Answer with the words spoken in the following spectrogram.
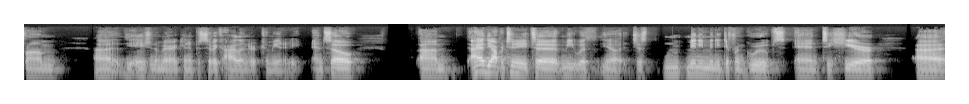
from Uh, the Asian American and Pacific Islander community. And so, um, I had the opportunity to meet with, you know, just many, many different groups and to hear uh,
